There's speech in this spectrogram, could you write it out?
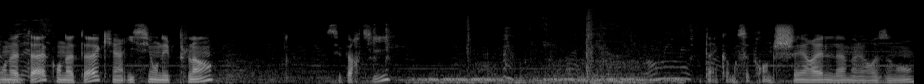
On attaque, on attaque. Ici on est plein. C'est parti. Putain, elle commence à prendre cher elle là malheureusement.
